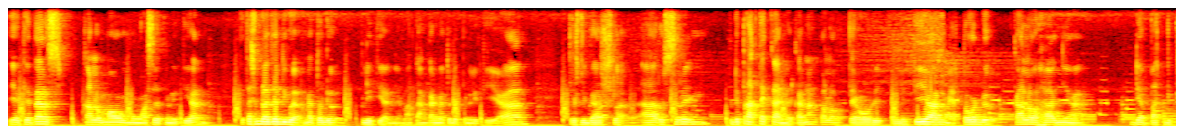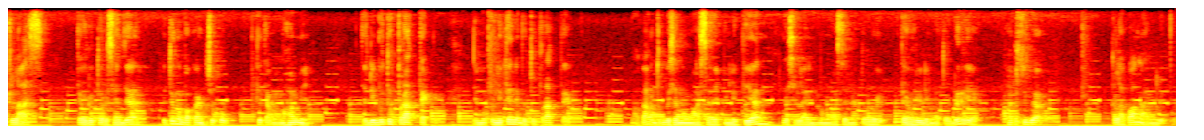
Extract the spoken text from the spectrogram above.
ya kita harus- kalau mau menguasai penelitian kita harus belajar juga metode penelitiannya, matangkan metode penelitian. Terus juga harus harus sering dipraktekkan ya karena kalau teori penelitian, metode kalau hanya dapat di kelas teori-teori saja itu nggak bakalan cukup kita memahami. Jadi butuh praktek. Ilmu penelitian yang butuh praktek. Maka untuk bisa menguasai penelitian, ya selain menguasai metode, teori dan metode ya harus juga ke lapangan gitu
